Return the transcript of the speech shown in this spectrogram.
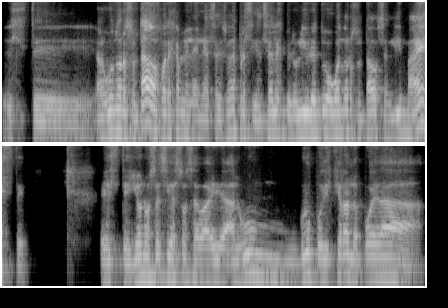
este, algunos resultados, por ejemplo, en, las elecciones presidenciales Perú Libre tuvo buenos resultados en Lima Este, este, yo no sé si eso se va a ir, algún grupo de izquierda lo pueda,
